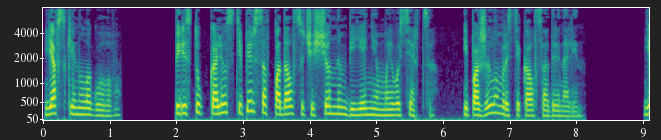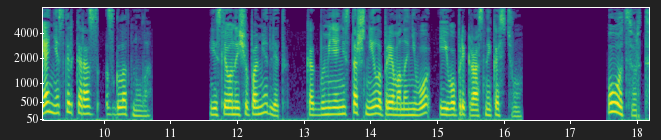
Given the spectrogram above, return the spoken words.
Я вскинула голову. Перестук колес теперь совпадал с учащенным биением моего сердца, и по жилам растекался адреналин. Я несколько раз сглотнула. Если он еще помедлит, как бы меня не стошнило прямо на него и его прекрасный костюм. «Отсворт,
